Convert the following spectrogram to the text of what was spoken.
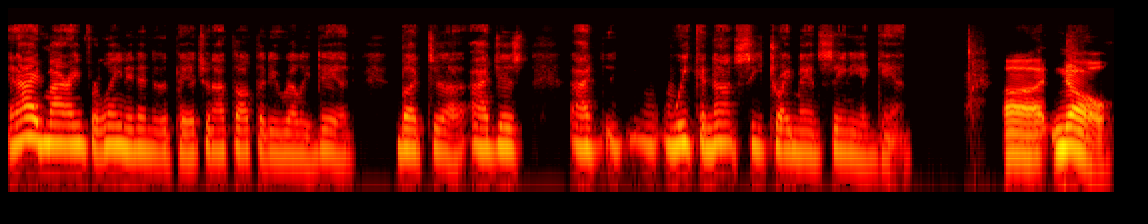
And I admire him for leaning into the pitch, and I thought that he really did. But uh, I just, I we cannot see Trey Mancini again. Uh, no,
